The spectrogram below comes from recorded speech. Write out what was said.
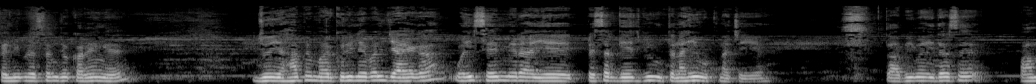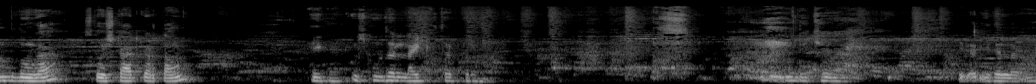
कैलिब्रेशन जो करेंगे, जो यहाँ पे मर्क्यूरी लेवल जाएगा, वही सेम मेरा ये प्रेशर गेज भी उतना ही उठना चाहिए। तो अभी मैं इधर से पंप दूँगा, इसको स्टार्ट करता हूँ। ठीक है उसको उधर लाइट की तरफ़ करूँगा देखिएगा। इधर इधर लगा।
